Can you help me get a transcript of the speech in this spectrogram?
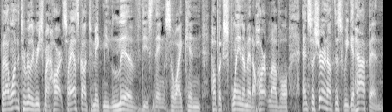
but I wanted to really reach my heart. So I asked God to make me live these things so I can help explain them at a heart level. And so sure enough, this week it happened.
